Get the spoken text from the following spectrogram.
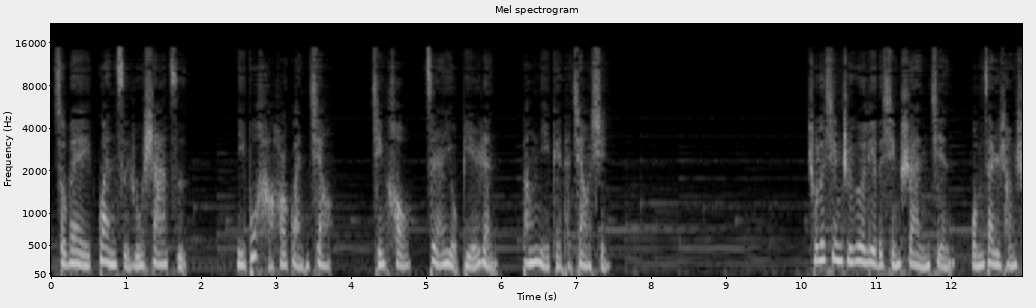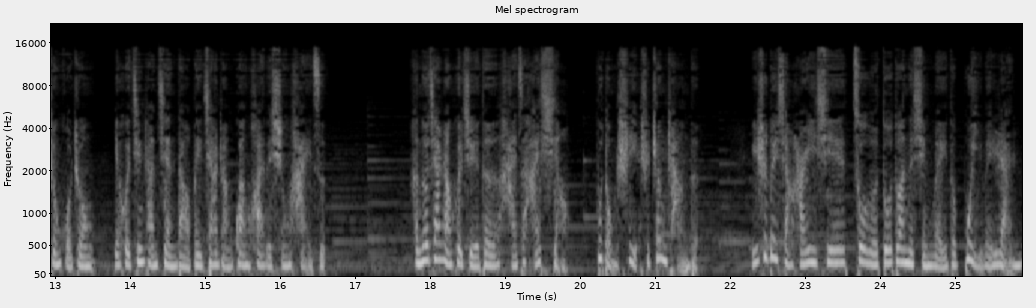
所谓“惯子如杀子”，你不好好管教，今后自然有别人帮你给他教训。除了性质恶劣的刑事案件，我们在日常生活中。也会经常见到被家长惯坏的熊孩子。很多家长会觉得孩子还小，不懂事也是正常的，于是对小孩一些作恶多端的行为都不以为然。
